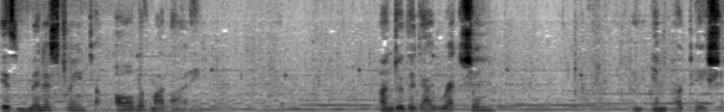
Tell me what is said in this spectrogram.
is ministering to all of my body under the direction and impartation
